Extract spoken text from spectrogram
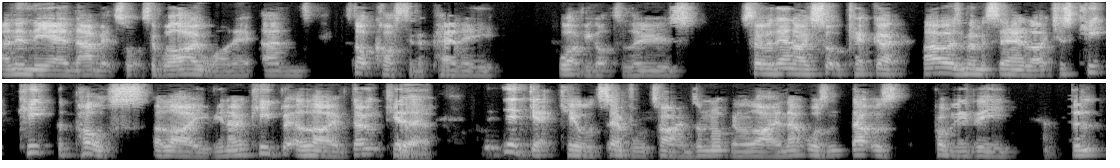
and in the end amit sort of said well i want it and it's not costing a penny what have you got to lose so then i sort of kept going i always remember saying like just keep keep the pulse alive you know keep it alive don't kill Yeah. it it did get killed several times i'm not going to lie and that wasn't that was probably the the,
